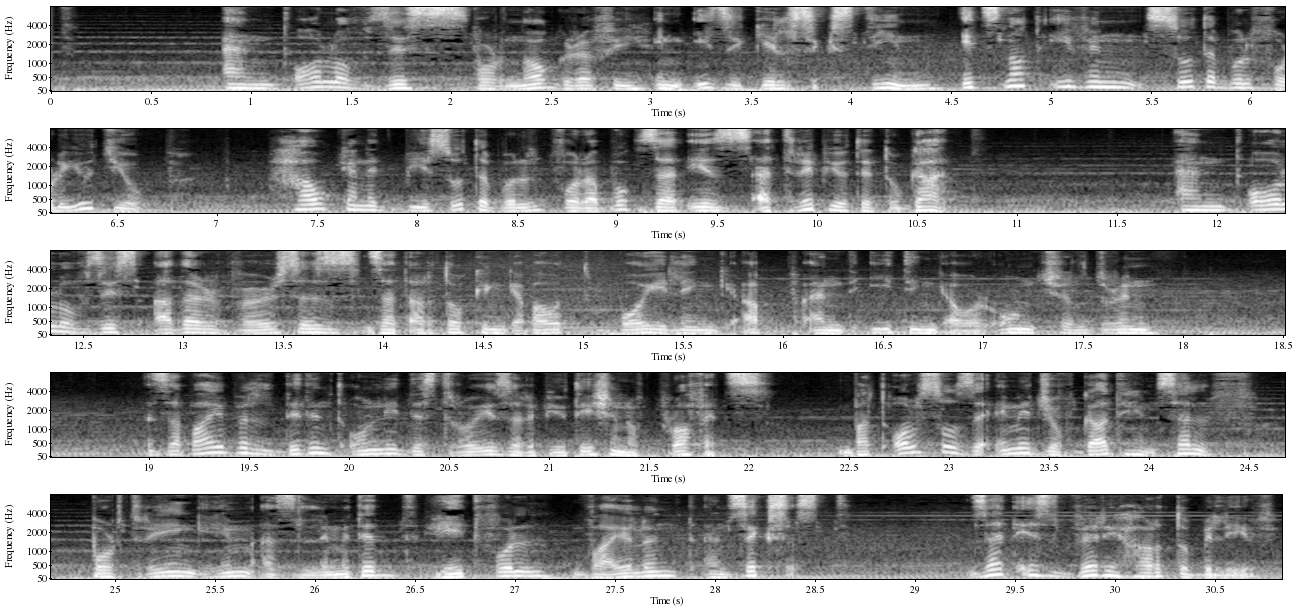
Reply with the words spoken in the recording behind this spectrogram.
And all of this pornography in Ezekiel 16, it's not even suitable for YouTube. How can it be suitable for a book that is attributed to God? And all of these other verses that are talking about boiling up and eating our own children. The Bible didn't only destroy the reputation of prophets, but also the image of God Himself, portraying Him as limited, hateful, violent, and sexist. That is very hard to believe.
